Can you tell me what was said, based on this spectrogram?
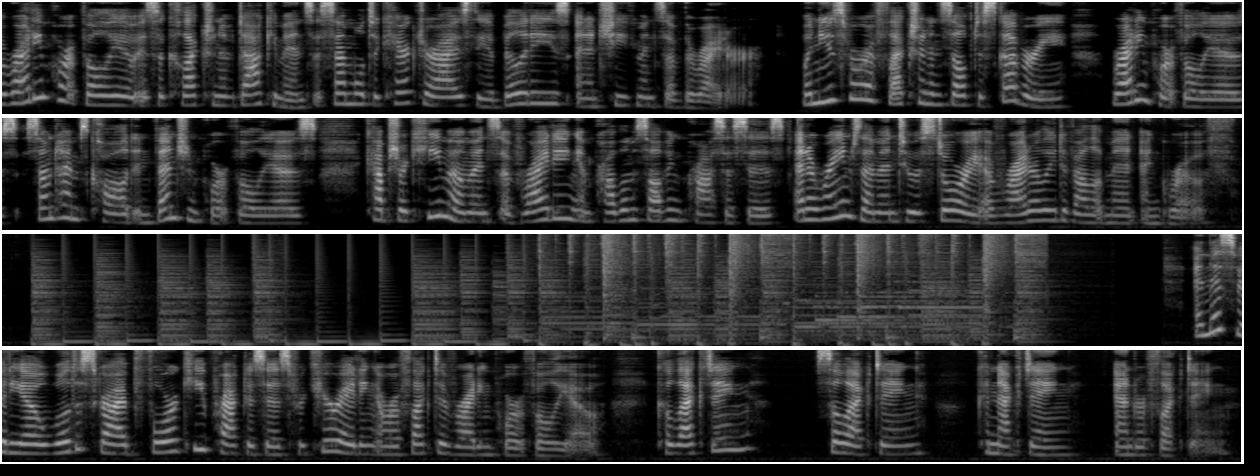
A writing portfolio is a collection of documents assembled to characterize the abilities and achievements of the writer. When used for reflection and self discovery, writing portfolios, sometimes called invention portfolios, capture key moments of writing and problem solving processes and arrange them into a story of writerly development and growth. In this video, we'll describe four key practices for curating a reflective writing portfolio collecting, selecting, connecting, and reflecting.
